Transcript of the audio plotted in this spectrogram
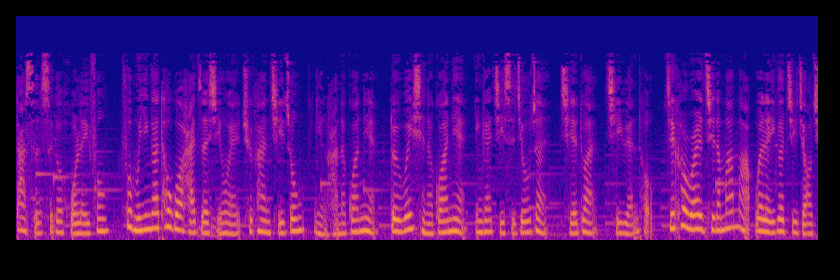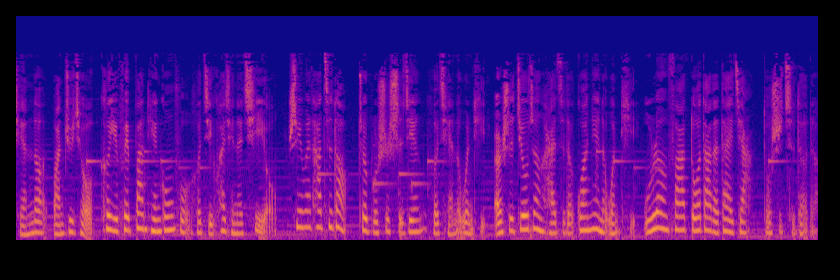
大时是个活雷锋。父母应该透过孩子的行为去看其中隐含的观念，对危险的观念应该及时纠正，切断其源头。杰克韦尔奇的妈妈为了一个几角钱的玩具球，可以费半天功夫和几块钱的汽油，是因为她知道这不是时间和钱的问题，而是纠正孩子的观念的问题。无论花多大的代价，都是值得的。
